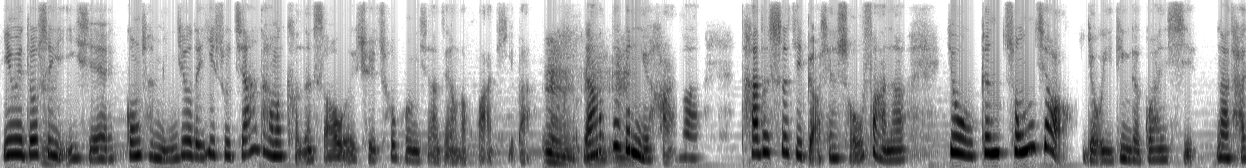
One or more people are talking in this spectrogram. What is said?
因为都是一些功成名就的艺术家，他们可能稍微去触碰一下这样的话题吧，嗯，然后这个女孩呢。她的设计表现手法呢，又跟宗教有一定的关系，那她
